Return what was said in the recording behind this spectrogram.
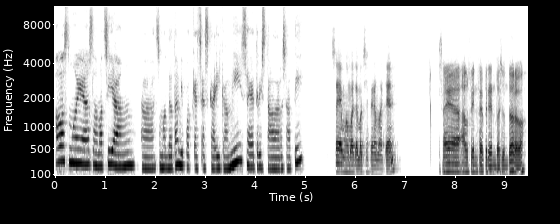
Halo semuanya, selamat siang. Uh, selamat datang di podcast SKI kami. Saya Trista Larsati. Saya Muhammad Amar Syafir Ramadan. Saya Alvin Febrian Basuntoro.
